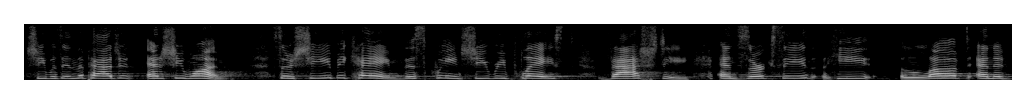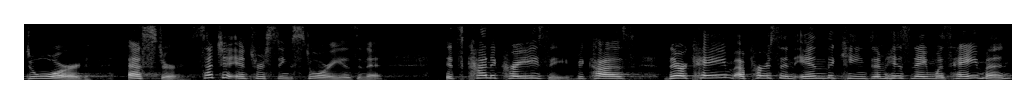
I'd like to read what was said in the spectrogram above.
She was in the pageant and she won. So she became this queen. She replaced Vashti. And Xerxes, he loved and adored Esther. Such an interesting story, isn't it? It's kind of crazy because there came a person in the kingdom, his name was Haman,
